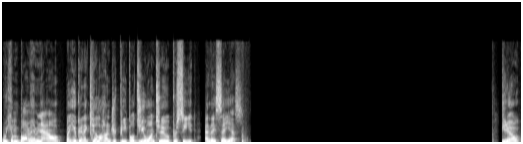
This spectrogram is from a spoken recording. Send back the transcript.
We can bomb him now, but you're going to kill 100 people. Do you want to proceed?" And they say yes. You know,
